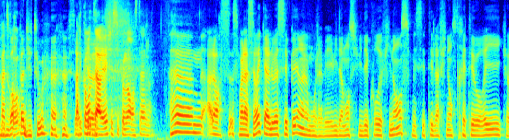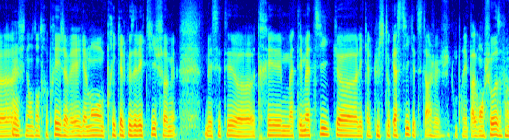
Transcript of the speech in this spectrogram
pas trop. pas du tout. alors, comment tu es arrivé chez Sycomore en stage euh, alors voilà, c'est vrai qu'à l'ESCP, hein, bon, j'avais évidemment suivi des cours de finance, mais c'était de la finance très théorique, la hmm. finance d'entreprise. J'avais également pris quelques électifs, mais mais c'était euh, très mathématique, euh, les calculs stochastiques, etc. Je ne comprenais pas grand-chose, enfin,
